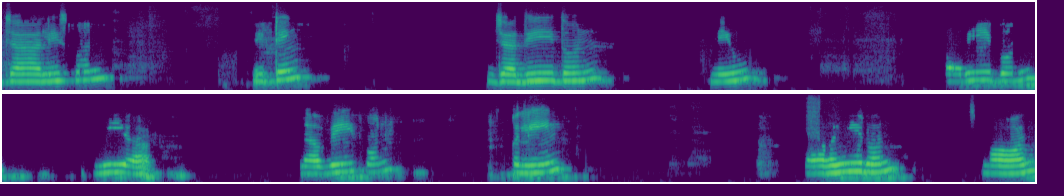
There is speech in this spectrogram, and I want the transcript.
Jalisun, sitting, जदीदुन न्यू करीबुन नियर लवीफुन क्लीन। सगीरुन स्मॉल।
